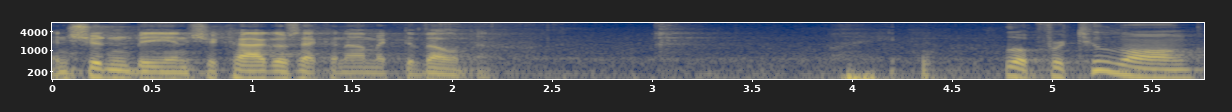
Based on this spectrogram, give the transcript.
and shouldn't be in Chicago's economic development? Look, for too long,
